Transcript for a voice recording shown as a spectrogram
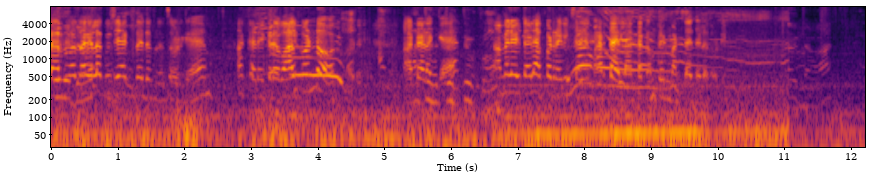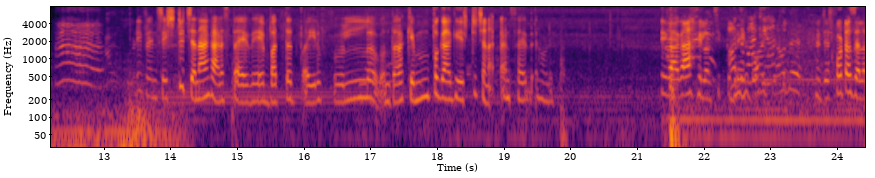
ಟರ್ಬೋದಾಗೆಲ್ಲ ಖುಷಿ ಆಗ್ತಾ ಇದೆ ಫ್ರೆಂಡ್ಸ್ ಅವಳಿಗೆ ಆ ಕಡೆ ಈ ಕಡೆ ವಾಲ್ಕೊಂಡು ಆಟಾಡಕ್ಕೆ ಆಮೇಲೆ ಹೇಳ್ತಾಳೆ ಅಪ್ಪ ಡ್ರೈವಿಂಗ್ ಸರಿಯಾಗಿ ಮಾಡ್ತಾ ಇಲ್ಲ ಅಂತ ಕಂಪ್ಲೇಂಟ್ ಮಾಡ್ತಾ ಇದ್ದಾಳೆ ನೋಡಿ. ನೋಡಿ ಫ್ರೆಂಡ್ಸ್ ಎಷ್ಟು ಚೆನ್ನಾಗಿ ಕಾಣಿಸ್ತಾ ಇದೆ. ಭತ್ತದ ಪೈರು ಫುಲ್ ಒಂಥರ ಕೆಂಪಗಾಗಿ ಎಷ್ಟು ಚೆನ್ನಾಗಿ ಕಾಣಿಸ್ತಾ ಇದೆ ನೋಡಿ. ಇವಾಗ ಇಲ್ಲೊಂದು ಚಿಕ್ಕ ಜಸ್ಟ್ ಫೋಟೋಸ್ ಎಲ್ಲ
